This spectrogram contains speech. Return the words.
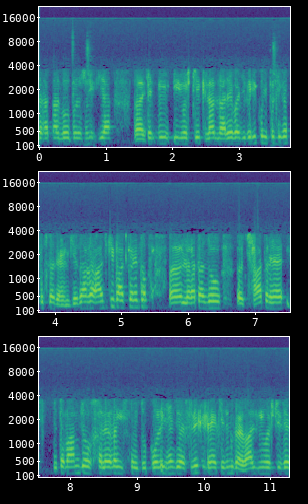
लगातार बहुत प्रदर्शन किया। यूनिवर्सिटी के खिलाफ नारेबाजी करी कुलपति का पुतला दहन किया था। अगर आज की बात करें तो लगातार जो छात्र है जो तमाम जो अलग अलग जो कॉलेज है, जो एफिलेटेड है, जिनमें गढ़वाल यूनिवर्सिटी से,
